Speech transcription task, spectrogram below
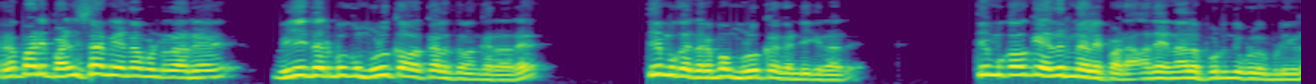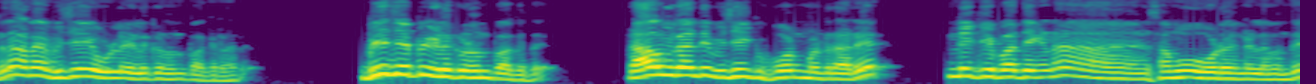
எடப்பாடி பழனிசாமி என்ன பண்ணுறாரு விஜய் தரப்புக்கு முழுக்க வக்காலத்து வாங்குறாரு. திமுக தரப்பை முழுக்க கண்டிக்கிறாரு. திமுகவுக்கு எதிர்நிலைப்பாடு? அதை என்னால் புரிந்து கொள்ள முடிகிறது. ஆனால் விஜயை உள்ளே இழுக்கணும்னு பார்க்குறாரு பிஜேபி இழுக்கணும்னு பார்க்குது ராகுல் காந்தி விஜய்க்கு ஃபோன் பண்ணுறாரு இன்றைக்கி பார்த்தீங்கன்னா சமூக ஊடகங்களில் வந்து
